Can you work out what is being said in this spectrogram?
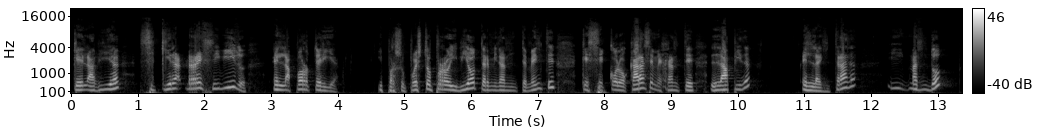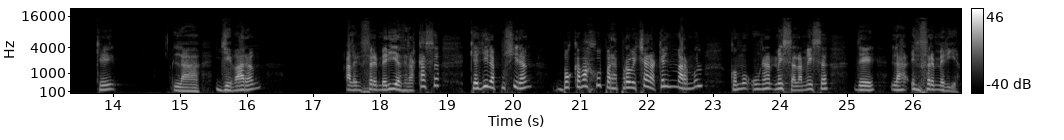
que la había siquiera recibido en la portería y por supuesto prohibió terminantemente que se colocara semejante lápida en la entrada y mandó que la llevaran a la enfermería de la casa, que allí la pusieran boca abajo para aprovechar aquel mármol como una mesa, la mesa de la enfermería,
